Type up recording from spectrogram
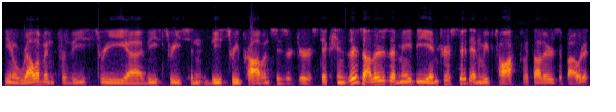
you know, relevant for these three, uh, these three, these three provinces or jurisdictions. There's others that may be interested, and we've talked with others about it.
